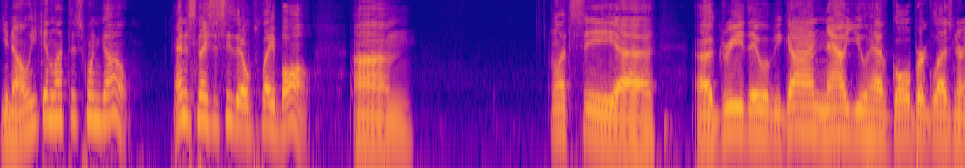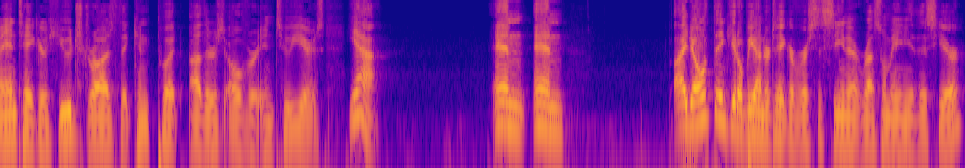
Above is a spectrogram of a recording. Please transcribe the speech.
You know, he can let this one go. And it's nice to see that he'll play ball. Um, let's see. Uh, agreed they will be gone. Now you have Goldberg, Lesnar, and Taker, huge draws that can put others over in two years. Yeah. And and I don't think it'll be Undertaker versus Cena at WrestleMania this year.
